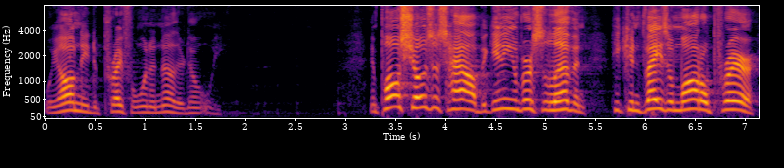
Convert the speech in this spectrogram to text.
We all need to pray for one another, don't we? And Paul shows us how, beginning in verse 11, he conveys a model prayer.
